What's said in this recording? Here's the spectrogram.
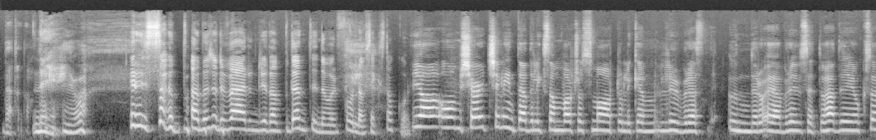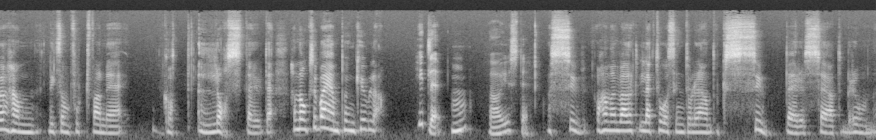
detta då. Nej. Jo. Är det sant? Annars hade världen redan på den tiden varit full av sexdockor. Ja, och om Churchill inte hade liksom varit så smart och liksom lurat under och överhuset, då hade också han liksom fortfarande gått loss där ute. Han har också bara en pungkula. Hitler? Mm. Ja, just det. Och, han har varit laktosintolerant och supersöt brun.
